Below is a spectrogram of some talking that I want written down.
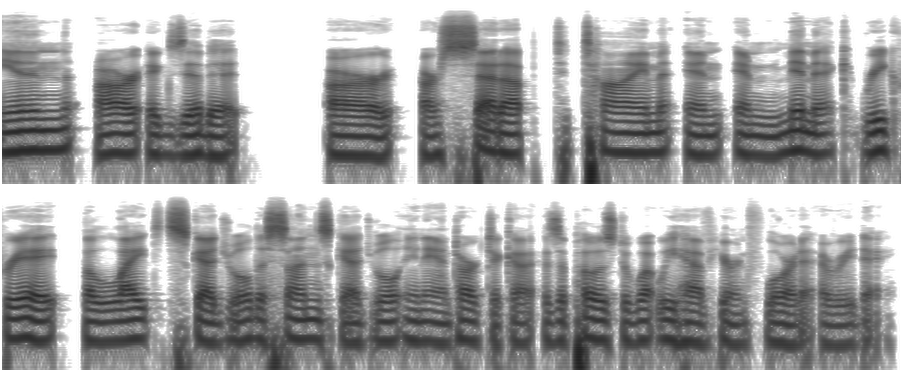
in our exhibit are are set up to time and and mimic recreate the light schedule the sun schedule in antarctica as opposed to what we have here in florida every day.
